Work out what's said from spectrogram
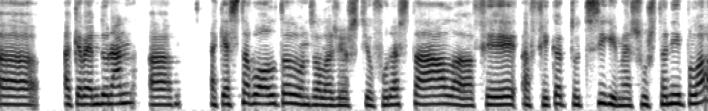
eh, acabem donant eh, aquesta volta doncs, a la gestió forestal, a fer, a fer que tot sigui més sostenible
